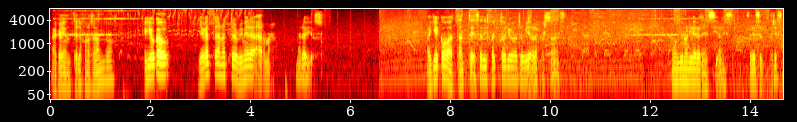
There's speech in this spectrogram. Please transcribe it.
Acá hay un teléfono sonando. Equivocado. Y acá está nuestra primera arma. Maravilloso. Aquí es como bastante satisfactorio atropellar a las personas. Como que uno libera tensiones. Se desestresa.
